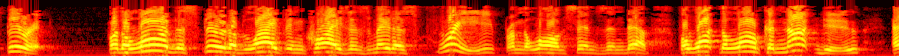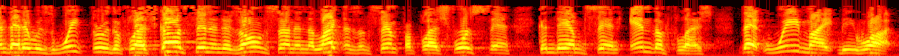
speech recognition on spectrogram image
Spirit. For the law of the Spirit of life in Christ has made us free from the law of sins and death. For what the law could not do, and that it was weak through the flesh, God sending His own Son in the likeness of sin for flesh, for sin, condemned sin in the flesh, that we might be what?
